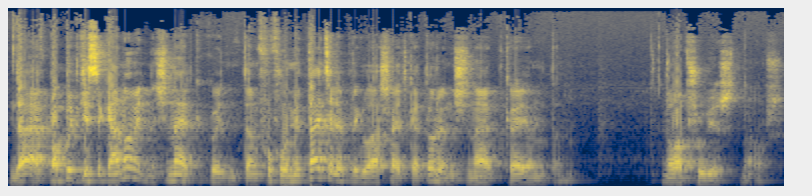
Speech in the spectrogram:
Да, в попытке сэкономить начинает какой-нибудь там фуфлометателя приглашать, который начинает откровенно там лапшу вешать на уши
